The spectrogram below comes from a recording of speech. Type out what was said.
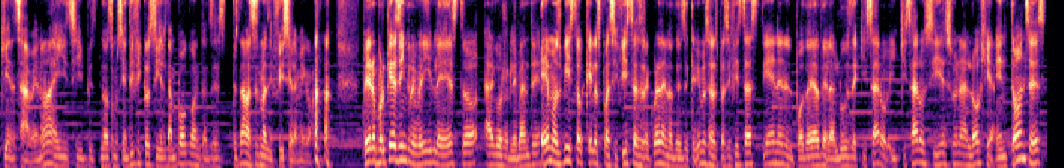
Quién sabe, ¿no? Ahí sí, pues, no somos científicos y él tampoco, entonces, pues nada más es más difícil, amigo. pero ¿por qué es increíble esto? Algo relevante. Hemos visto que los pacifistas, recuerden, desde que vimos a los pacifistas, tienen el poder de la luz de Kizaru, y Kizaru sí es una logia. Entonces,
